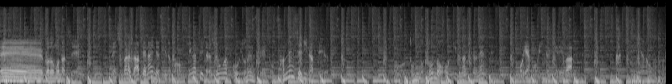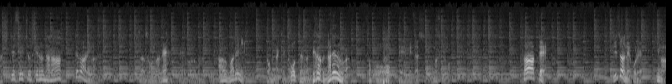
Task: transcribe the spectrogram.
えー、子供たちね、しばらく会ってないんですけども気がついたら小学校4年生と3年生になっている。もうどんどんどんどん大きくなってるねって。親もいなければの子供たちって成長してるんだなってのはあります。さあそんなね、え子供たちに会うまでにどんだけ父ちゃんがでかくなれるのかそこを、え目指していますけども。さて実はねこれ今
